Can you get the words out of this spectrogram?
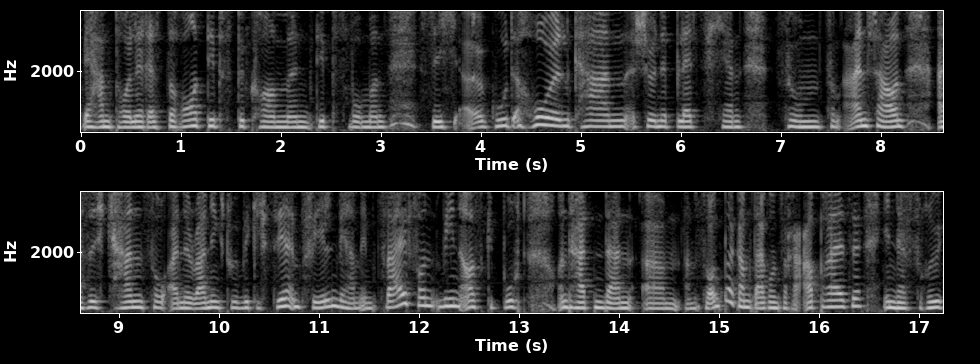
Wir haben tolle Restauranttipps bekommen, Tipps, wo man sich äh, gut erholen kann, schöne Plätzchen zum, zum Anschauen. Also ich kann so eine Running Tour wirklich sehr empfehlen. Wir haben eben zwei von Wien aus gebucht und hatten dann ähm, am Sonntag Sonntag, am Tag unserer Abreise, in der Früh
